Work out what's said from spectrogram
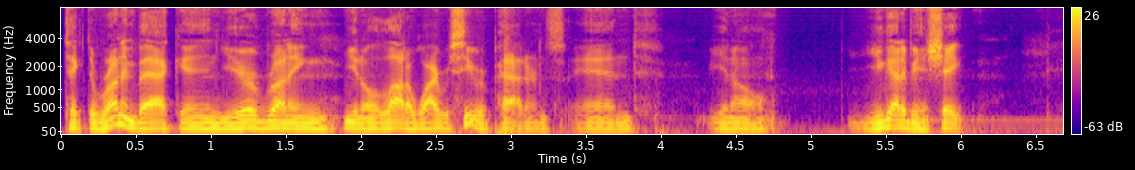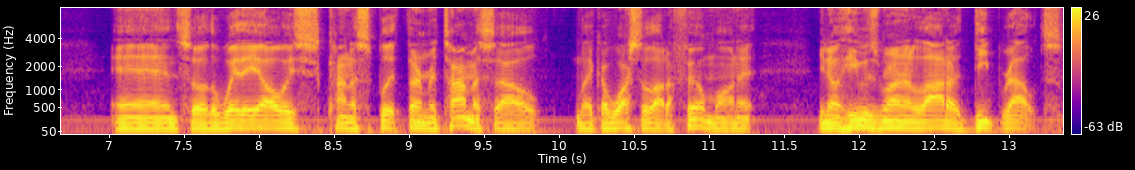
take the running back, and you're running, you know, a lot of wide receiver patterns, and you know, you got to be in shape. And so the way they always kind of split Thurman Thomas out, like I watched a lot of film on it, you know, he was running a lot of deep routes,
